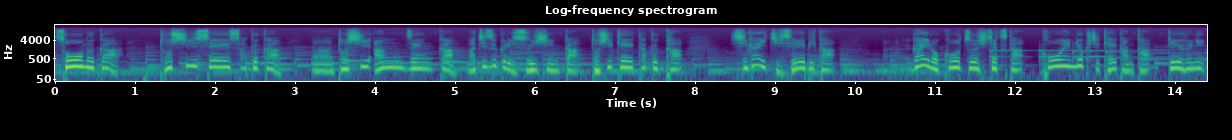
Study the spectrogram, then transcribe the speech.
総務課、都市政策課、都市安全課、まちづくり推進課、都市計画課、市街地整備課街路交通施設課公園緑地景観課っていうふうに、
